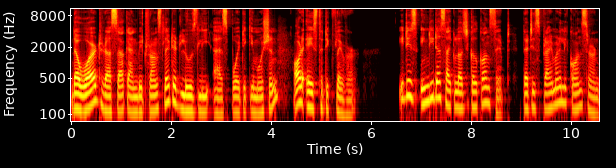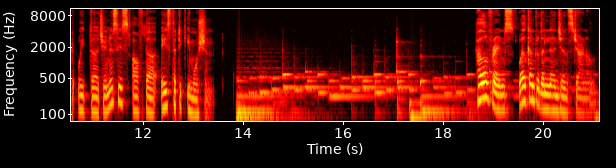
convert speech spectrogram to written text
The word rasa can be translated loosely as poetic emotion or aesthetic flavor. It is indeed a psychological concept that is primarily concerned with the genesis of the aesthetic emotion. Hello friends, welcome to the Nilanjan's channel,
